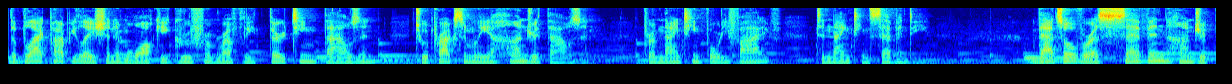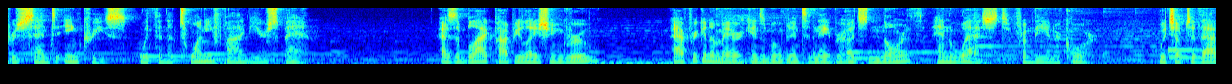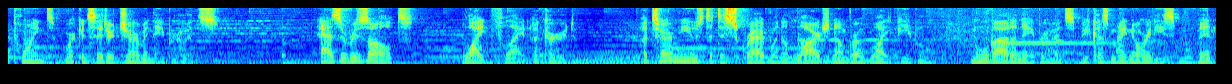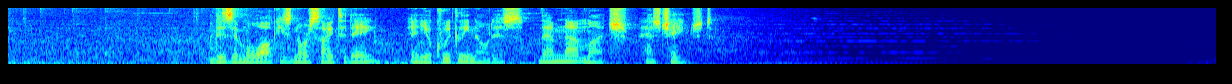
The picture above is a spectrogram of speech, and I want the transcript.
The black population in Milwaukee grew from roughly 13,000 to approximately 100,000 from 1945 to 1970. That's over a 700% increase within a 25 year span. As the black population grew, African Americans moved into neighborhoods north and west from the inner core, which up to that point were considered German neighborhoods. As a result, white flight occurred, a term used to describe when a large number of white people move out of neighborhoods because minorities move in. Visit Milwaukee's north side today, and you'll quickly notice that not much has changed.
